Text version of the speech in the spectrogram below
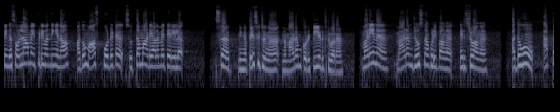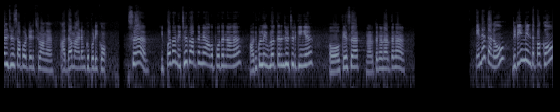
பின்ன சொல்லாம இப்படி வந்தீங்கன்னா அதுவும் மாஸ்க் போட்டுட்டு சுத்தமா அடையாளமே தெரியல. சார் நீங்க பேசிட்டு இருங்க. நான் மேடம்க்கு ஒரு டீ எடுத்துட்டு வரேன். மணியண்ணே மேடம் ஜூஸ் தான் குடிப்பாங்க. எடுத்துட்டு வாங்க. அதுவும் ஆப்பிள் ஜூஸா போட்டு எடுத்துட்டு வாங்க. அதான் மேடம்க்கு பிடிக்கும். சார் இப்பதான் நிச்சயதார்த்தமே ஆக போதுன்னாங்க அதுக்குள்ள இவ்வளவு தெரிஞ்சு வச்சிருக்கீங்க? ஓகே சார் நடத்துங்க நடத்துங்க. என்ன தனு? திடீர்னு இந்த பக்கம்?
